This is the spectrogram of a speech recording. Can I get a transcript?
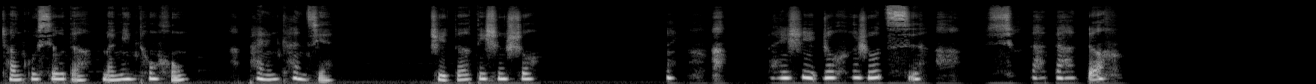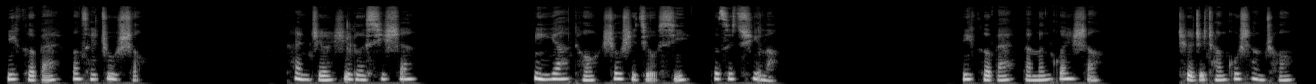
长姑羞得满面通红，怕人看见，只得低声说：“哎白日如何如此，羞答答的。”李可白方才住手，看着日落西山，命丫头收拾酒席，各自去了。李可白把门关上，扯着长姑上床。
